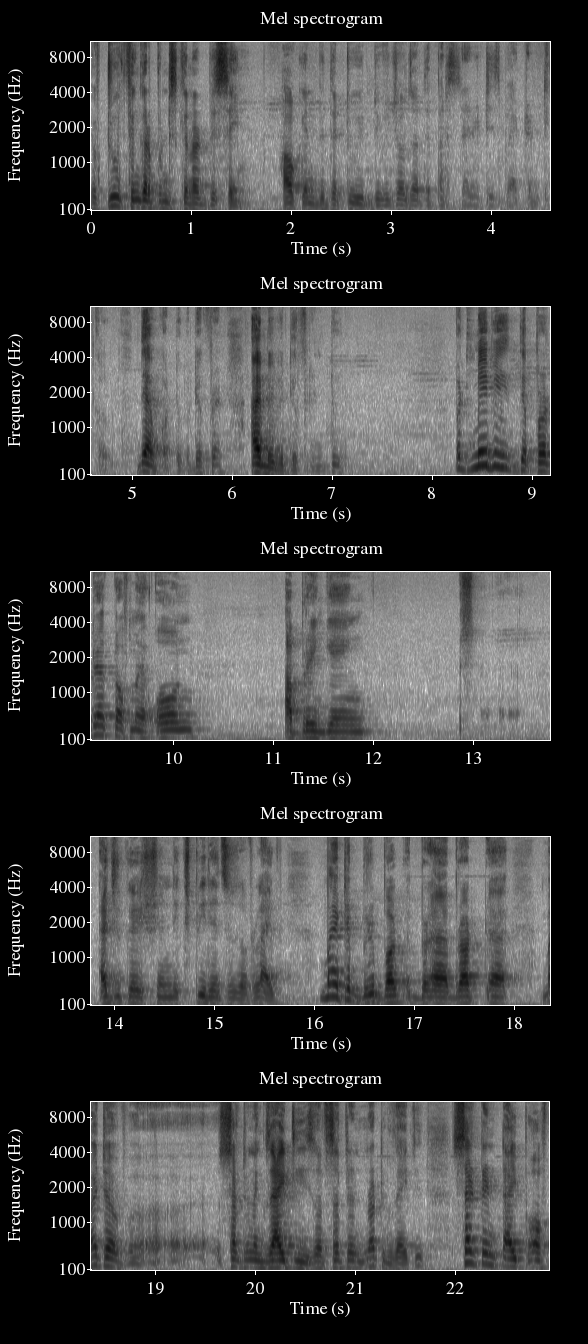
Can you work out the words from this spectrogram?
If two fingerprints cannot be same, how can be the two individuals or the personalities be identical? They have got to be different. I may be different too. But maybe the product of my own upbringing, education, experiences of life might have brought, brought uh, might have uh, certain anxieties or certain, not anxieties, certain type of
